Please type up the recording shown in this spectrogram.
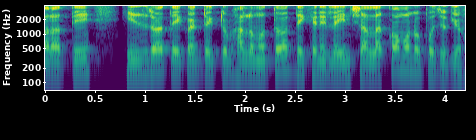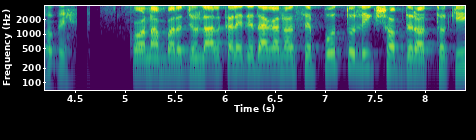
অরাতি, হিজরত, এই কয়টা একটু ভালো মতো দেখে নিলে ইনশাল্লাহ কমন উপযোগী হবে। ক নাম্বারের জন্য লাল কালিতে দাগানো আছে, পৌত্তলিক শব্দের অর্থ কী?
